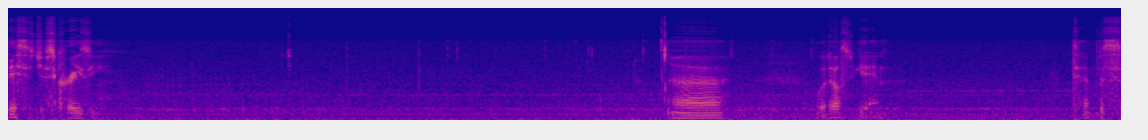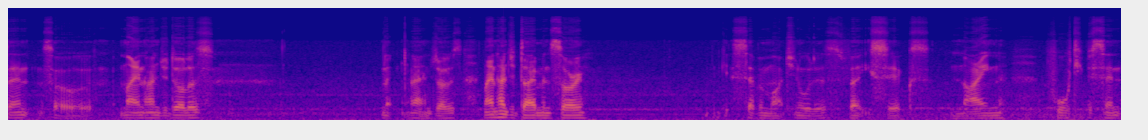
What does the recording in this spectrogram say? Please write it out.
This is just crazy. Uh, what else we getting? Ten percent, so nine hundred dollars. Nine hundred dollars. Nine hundred diamonds. Sorry. Get seven marching orders. Thirty-six. Nine. Forty percent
